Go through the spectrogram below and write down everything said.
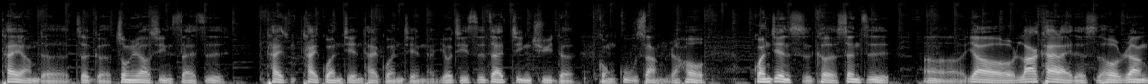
太阳的这个重要性实在是。太太关键，太关键了，尤其是在禁区的巩固上，然后关键时刻，甚至呃要拉开来的时候，让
